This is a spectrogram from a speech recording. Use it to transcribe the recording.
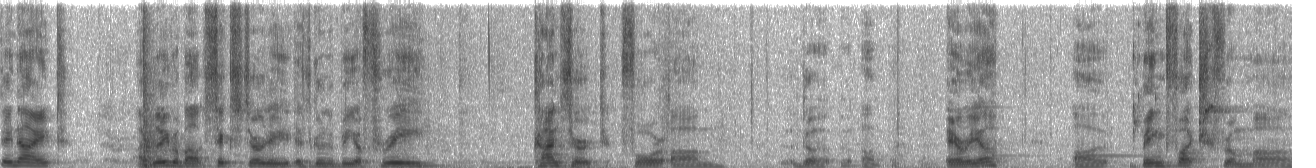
Thursday night, I believe about six thirty is gonna be a free concert for, um, the, uh, area. Uh, Bing Futch from, uh,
